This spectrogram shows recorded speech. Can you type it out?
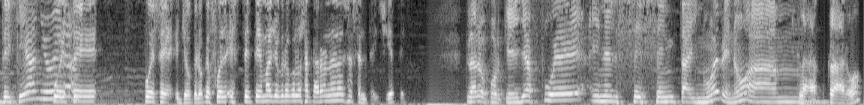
¿De qué año Pues, era? eh, pues eh, yo creo que fue este tema, yo creo que lo sacaron en el 67. Claro, porque ella fue en el 69, ¿no? Claro, claro.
